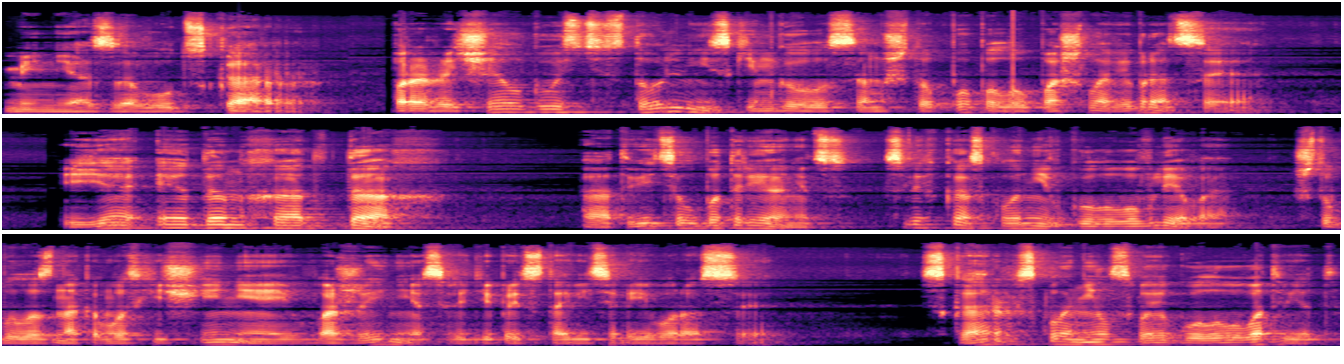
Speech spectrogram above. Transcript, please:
«Меня зовут Скар», – прорычал гость столь низким голосом, что по полу пошла вибрация. «Я Эден Хаддах», – ответил батарианец, слегка склонив голову влево, что было знаком восхищения и уважения среди представителей его расы. Скар склонил свою голову в ответ,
